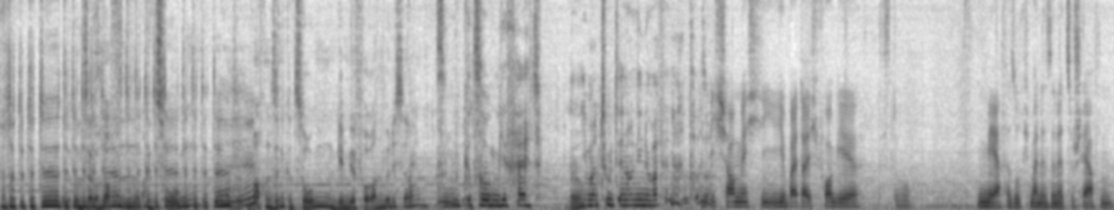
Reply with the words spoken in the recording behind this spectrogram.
Unsere Waffen gezogen. Also Waffen sind gezogen, gehen wir voran, würde ich sagen. so gut gezogen, wie es halt Ja. jemand tut, der noch nie eine Waffe in der Hand Und hatte. ich schaue mich, je weiter ich vorgehe, desto mehr versuche ich meine Sinne zu schärfen.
